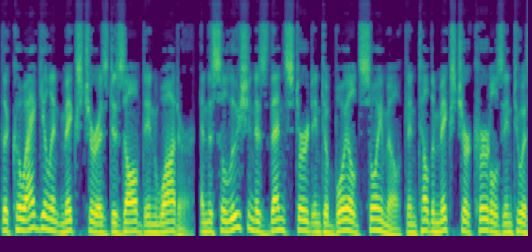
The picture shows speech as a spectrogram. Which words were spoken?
The coagulant mixture is dissolved in water, and the solution is then stirred into boiled soy milk until the mixture curdles into a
